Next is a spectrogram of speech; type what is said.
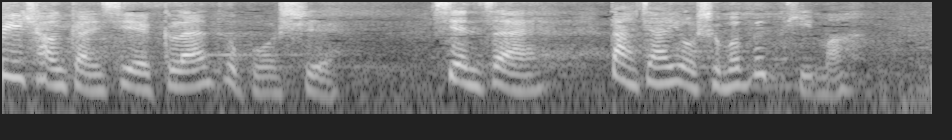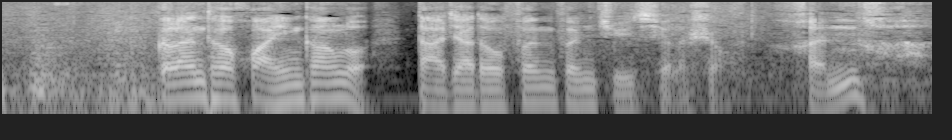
非常感谢格兰特博士。现在大家有什么问题吗？格兰特话音刚落，大家都纷纷举起了手。很好，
